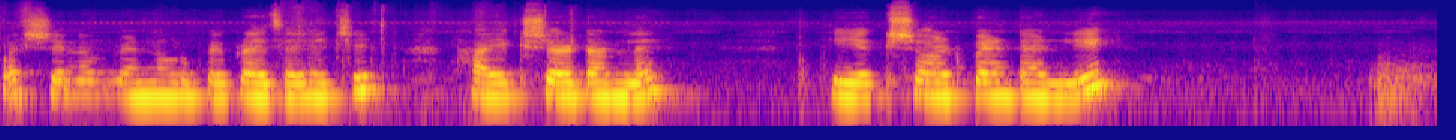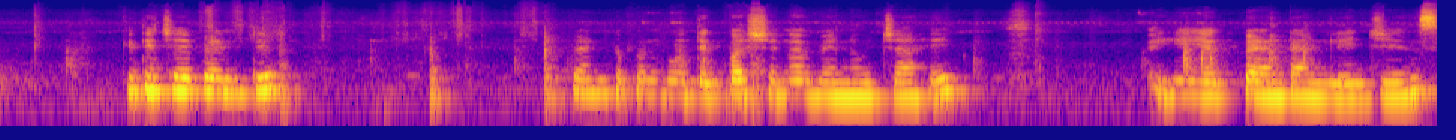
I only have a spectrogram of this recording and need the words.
पाचशे नव्याण्णव रुपये प्राइस आहे ह्याची. हा एक शर्ट आणलाय. ही एक शर्ट पॅन्ट आणली. कितीची आहे पॅन्ट ते? पॅन्ट पण बहुतेक पाचशे नव्याण्णवची आहे. ही एक पॅन्ट आणली जीन्स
